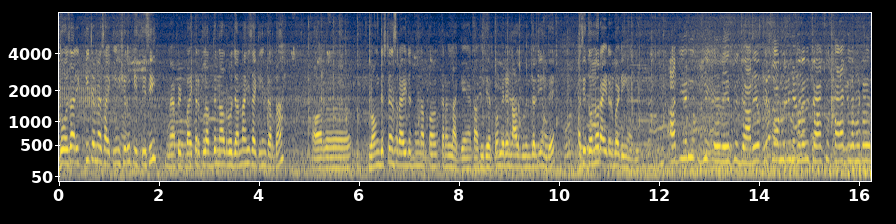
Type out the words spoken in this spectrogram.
2021 ਚ ਮੈਂ ਸਾਈਕਲਿੰਗ ਸ਼ੁਰੂ ਕੀਤੀ ਸੀ। ਮੈਂ ਫਿਟ ਬਾਈਕਰ ਕਲੱਬ ਦੇ ਨਾਲ ਰੋਜ਼ਾਨਾ ਹੀ ਸਾਈਕਲਿੰਗ ਕਰਦਾ। ਔਰ ਲੌਂਗ ਡਿਸਟੈਂਸ ਰਾਈਡ ਹੁਣ ਆਪਾਂ ਕਰਨ ਲੱਗ ਗਏ ਹਾਂ ਕਾਫੀ ਦੇਰ ਤੋਂ। ਮੇਰੇ ਨਾਲ ਗੋਵਿੰਦਰ ਜੀ ਹੁੰਦੇ। ਅਸੀਂ ਦੋਨੋਂ ਰਾਈਡਰ ਬਡੀ ਹਾਂ ਜੀ। ਅੱਜ ਜਿਹੜੀ ਤੁਸੀਂ ਰੇਸ ਵਿੱਚ ਜਾ ਰਹੇ ਹੋ ਕਿਸ ਤਰ੍ਹਾਂ ਮਹਿਸੂਸ ਹੋ ਰਿਹਾ ਵੀ 417 ਕਿਲੋਮੀਟਰ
